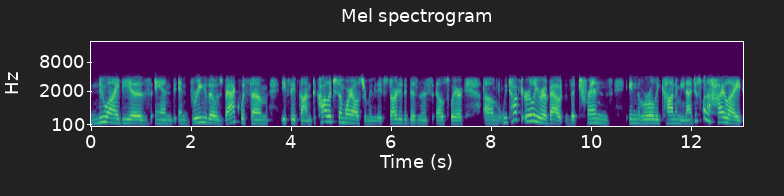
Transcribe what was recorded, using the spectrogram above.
new ideas and and bring those back with them if they've gone to college somewhere else or maybe they've started a business elsewhere. Um, we talked earlier about the trends in the rural economy, and I just want to highlight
